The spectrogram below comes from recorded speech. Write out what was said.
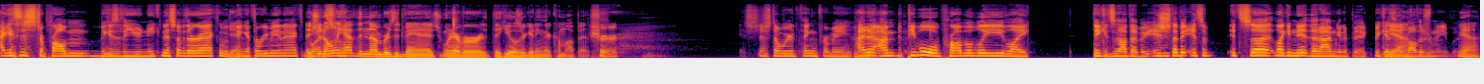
I guess it's just a problem because of the uniqueness of their act with Yeah. being a three man act. they but should only still- have the numbers advantage whenever the heels are getting their comeuppance. Sure. It's just a weird thing for me. I know I'm people will probably like think it's not that big. It's just a bit it's a it's uh, like a nit that I'm gonna pick because Yeah. it bothers me. But Yeah,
